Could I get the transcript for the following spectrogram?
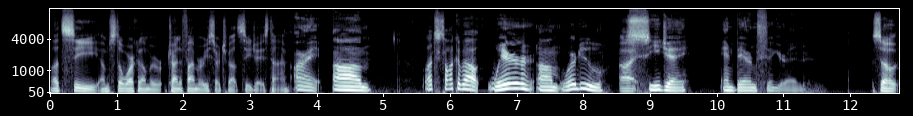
Let's see. I'm still working on trying to find my research about CJ's time. All right. Um, let's talk about where um where do Uh, CJ and Baron figure in? so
